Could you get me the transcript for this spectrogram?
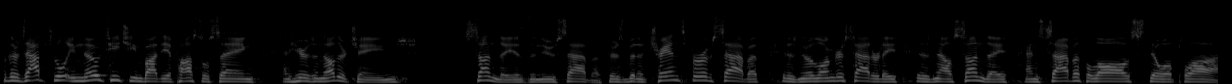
But there's absolutely no teaching by the apostle saying, and here's another change Sunday is the new Sabbath. There's been a transfer of Sabbath. It is no longer Saturday, it is now Sunday, and Sabbath laws still apply.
